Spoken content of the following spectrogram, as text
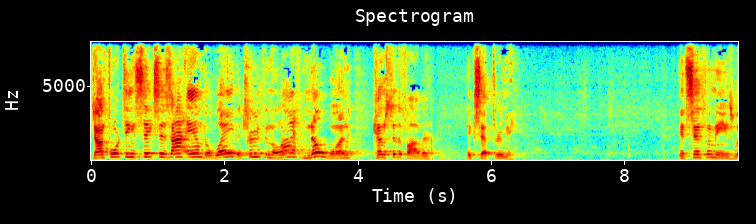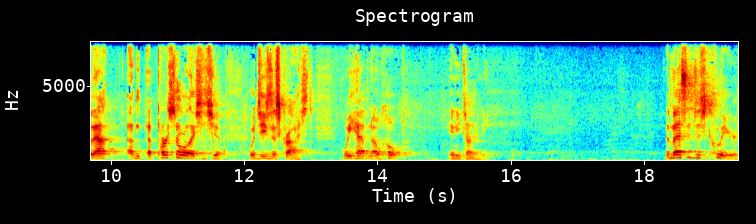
John 14, 6 says, I am the way, the truth, and the life. No one comes to the Father except through me. It simply means without a, a personal relationship with Jesus Christ, we have no hope in eternity. The message is clear.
